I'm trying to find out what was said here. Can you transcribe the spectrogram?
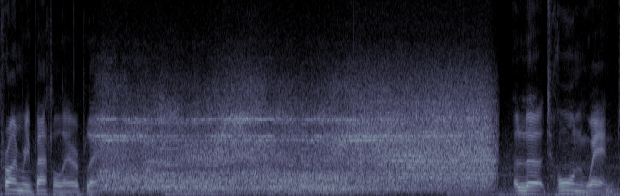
primary battle aeroplane. Alert horn went.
